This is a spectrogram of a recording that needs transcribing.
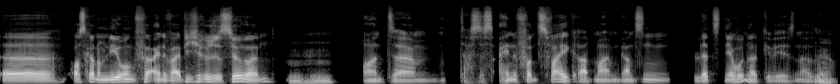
äh, Oscar-Nominierung für eine weibliche Regisseurin. Mhm. Und ähm, das ist eine von zwei, gerade mal im ganzen letzten Jahrhundert gewesen. Also Ja,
